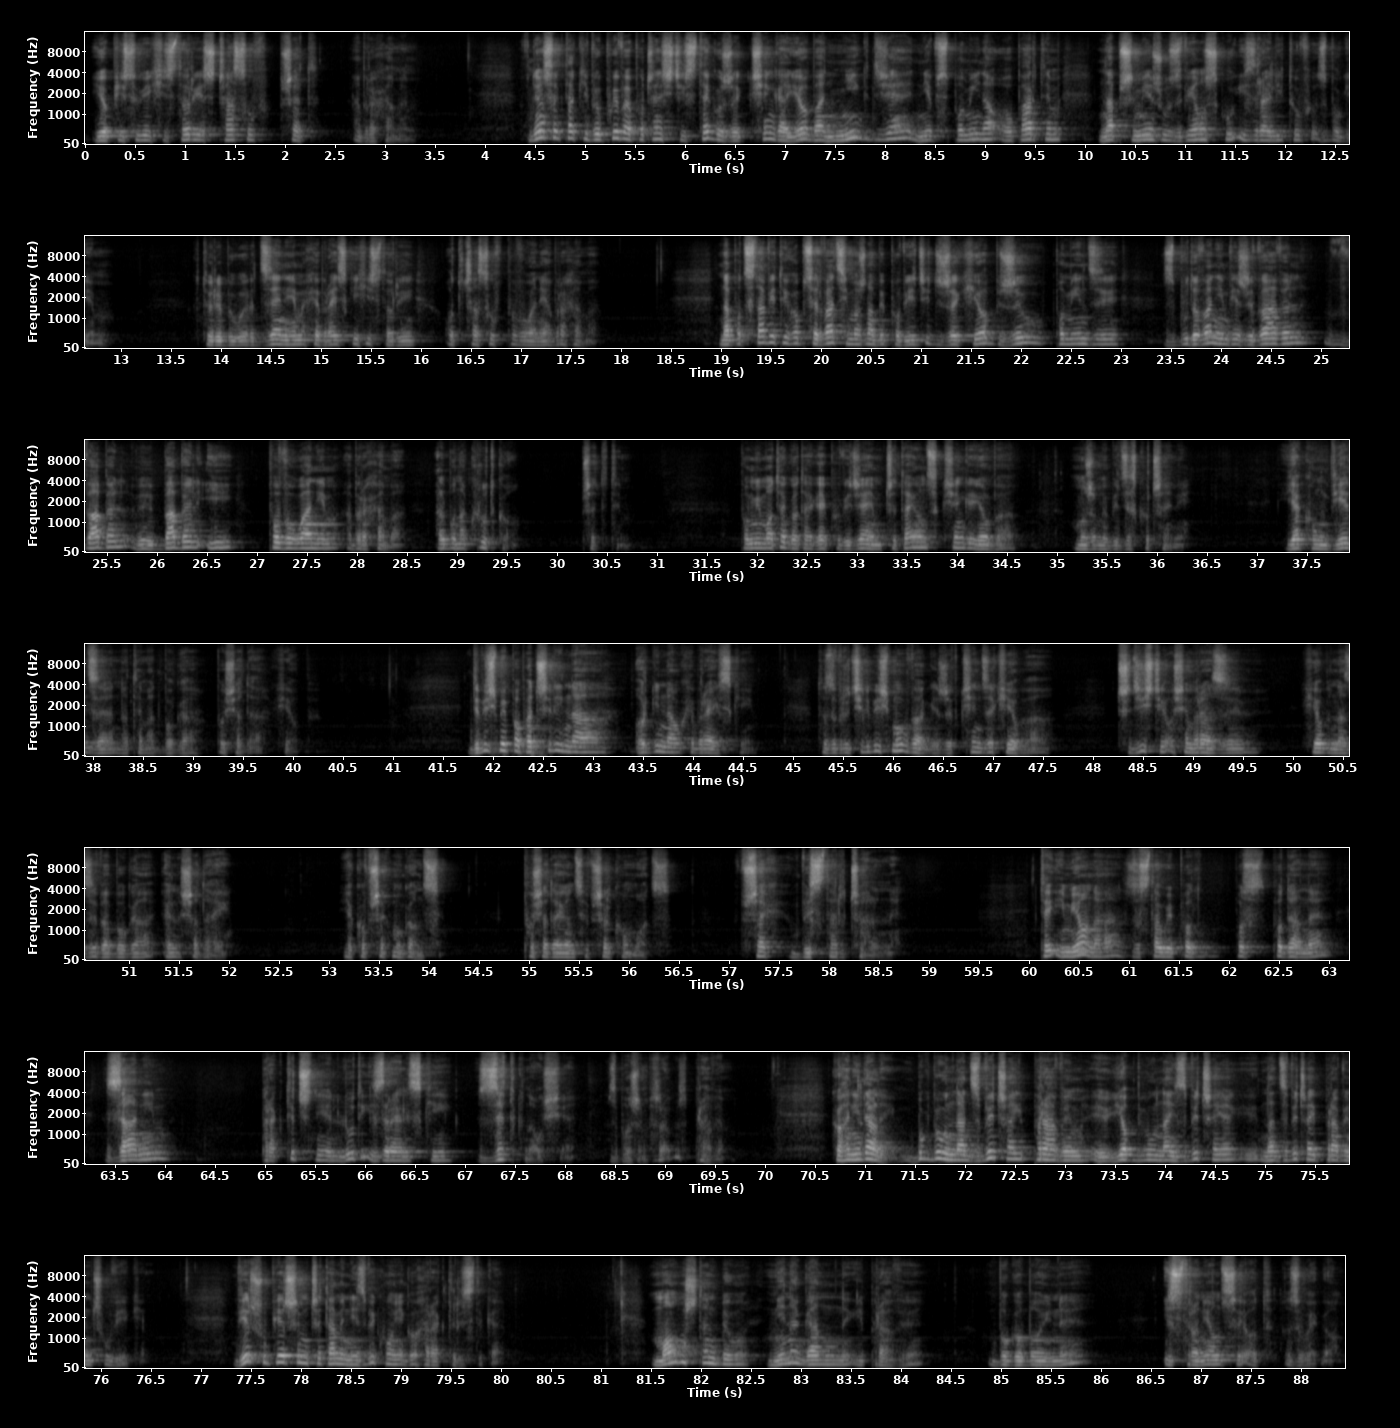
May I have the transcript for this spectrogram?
i opisuje historię z czasów przed Abrahamem. Wniosek taki wypływa po części z tego, że Księga Joba nigdzie nie wspomina o opartym na przymierzu związku Izraelitów z Bogiem, który był rdzeniem hebrajskiej historii od czasów powołania Abrahama. Na podstawie tych obserwacji można by powiedzieć, że Hiob żył pomiędzy zbudowaniem wieży Babel, Babel, Babel i powołaniem Abrahama, albo na krótko przed tym. Pomimo tego, tak jak powiedziałem, czytając Księgę Joba, możemy być zaskoczeni, jaką wiedzę na temat Boga posiada Hiob. Gdybyśmy popatrzyli na oryginał hebrajski, to zwrócilibyśmy uwagę, że w Księdze Hioba 38 razy Hiob nazywa Boga El Shaddai, jako wszechmogący, posiadający wszelką moc, wszechwystarczalny. Te imiona zostały podane zanim praktycznie lud izraelski zetknął się z Bożym prawem. Kochani, dalej. Bóg był nadzwyczaj prawym, Job był nadzwyczaj, nadzwyczaj prawym człowiekiem. W wierszu pierwszym czytamy niezwykłą jego charakterystykę. Mąż ten był nienaganny i prawy, bogobojny i stroniący od złego.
